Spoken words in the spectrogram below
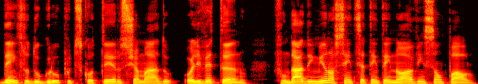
dentro do grupo de escoteiros chamado Olivetano, fundado em 1979 em São Paulo.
